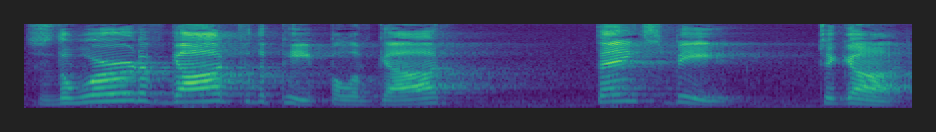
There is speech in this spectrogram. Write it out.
This is the word of God for the people of God. Thanks be to God.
